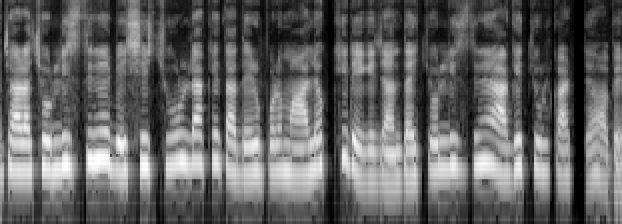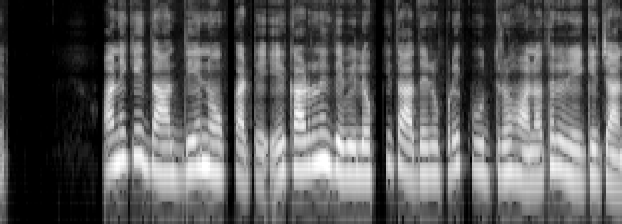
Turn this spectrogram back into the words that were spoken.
যারা চল্লিশ দিনের বেশি চুল রাখে, তাদের উপরে মা লক্ষ্মী রেগে যান। তাই চল্লিশ দিনের আগে চুল কাটতে হবে। অনেকেই দাঁত দিয়ে নখ কাটে। এর কারণে দেবী লক্ষ্মী তাদের উপরে ক্ষুদ্র হন, অর্থাৎ রেগে যান।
